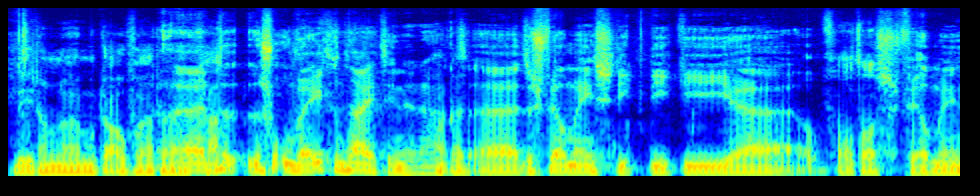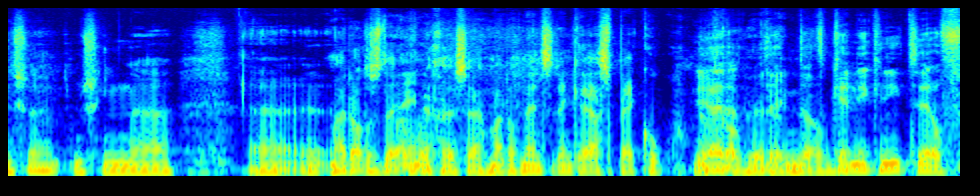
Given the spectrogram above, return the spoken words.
die je dan moet overgaan? dat is onwetendheid inderdaad. Okay. dus veel mensen die, die, die of althans veel mensen, misschien. maar dat is de enige, zeg maar, dat mensen denken ja, spekhoek, dat ja, dat, dat, dat ken ik niet. Of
